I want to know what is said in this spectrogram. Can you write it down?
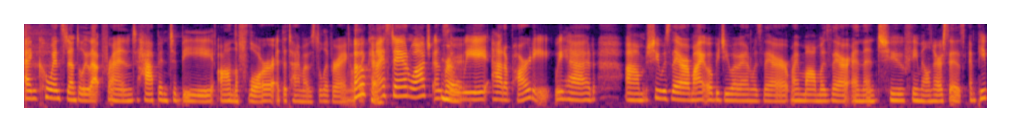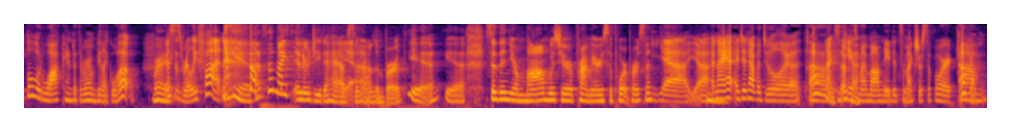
And coincidentally, that friend happened to be on the floor at the time I was delivering. I was like, Okay. "Can I stay and watch?" And Right. so we had a party. We had, um, she was there, my OBGYN was there, my mom was there, and then two female nurses. And people would walk into the room and be like, "Whoa, Right. this is really fun." Yeah, that's a nice energy to have Yeah. surrounding birth. Yeah, yeah. So then your mom was your primary support person? Yeah, yeah. And I, I did have a doula um, Oh, nice. in Okay. case my mom needed some extra support. Um,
